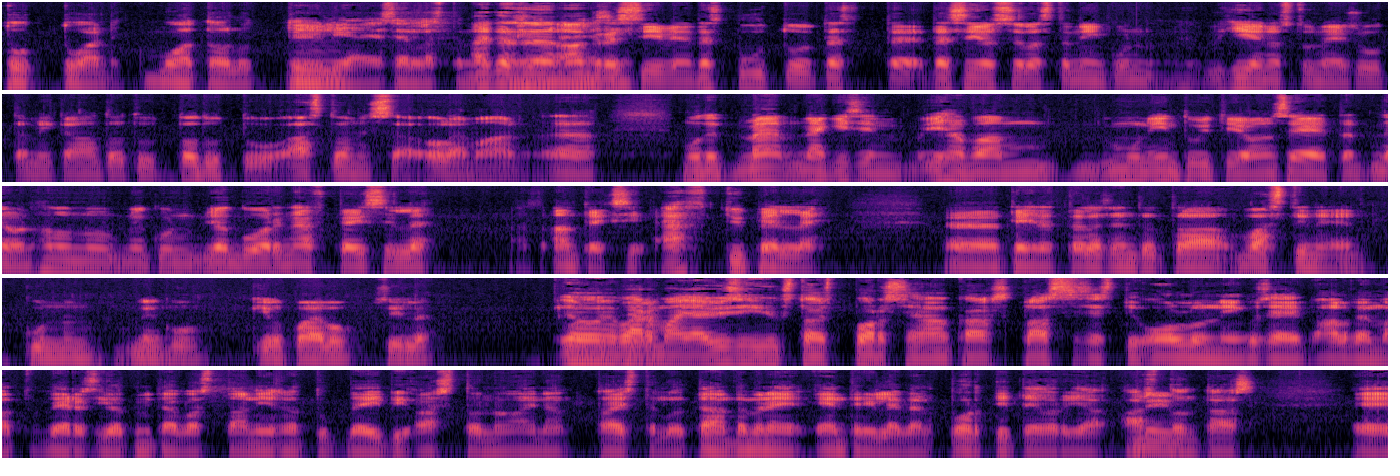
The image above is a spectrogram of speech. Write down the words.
tuttua muotoilutyyliä mm. ja sellaista. Aika se aggressiivinen. Tästä puuttuu, tästä, tässä ei ole sellaista niin kuin hienostuneisuutta, mikä on totu, totuttu Astonissa olemaan. Äh, mutta mä näkisin ihan vaan mun intuitio on se, että ne on halunnut niin kuin Jaguarin F-Paceille, anteeksi, F-typelle äh, tehdä tällaisen tota, vastineen kunnon niin kuin, kilpailu sille Joo, ja varmaan, ja 911 Porsche on klassisesti ollut niin kuin se halvemmat versiot, mitä vastaan niin sanottu Baby Aston on aina taistelu. Tämä on tämmöinen entry level porttiteoria Aston niin. taas.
